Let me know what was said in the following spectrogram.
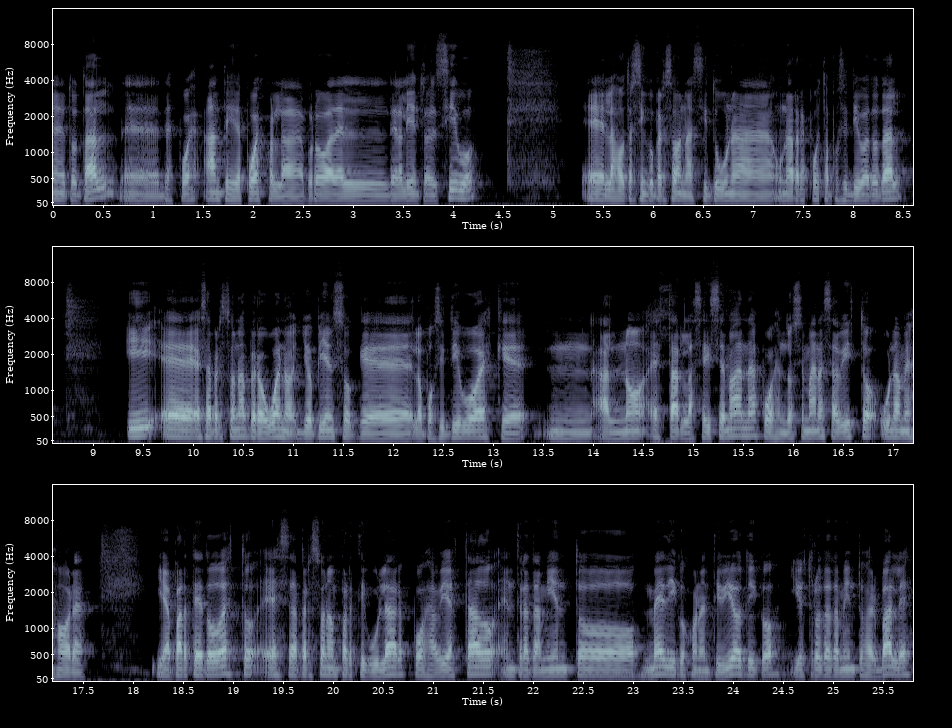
eh, total eh, después, antes y después con la prueba del, aliento del SIBO. las otras cinco personas sí tuvo una, respuesta positiva total. Y esa persona, pero bueno, yo pienso que lo positivo es que mm, al no estar las seis semanas, pues en dos semanas se ha visto una mejora. Y aparte de todo esto, esa persona en particular pues había estado en tratamientos médicos con antibióticos y otros tratamientos herbales,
